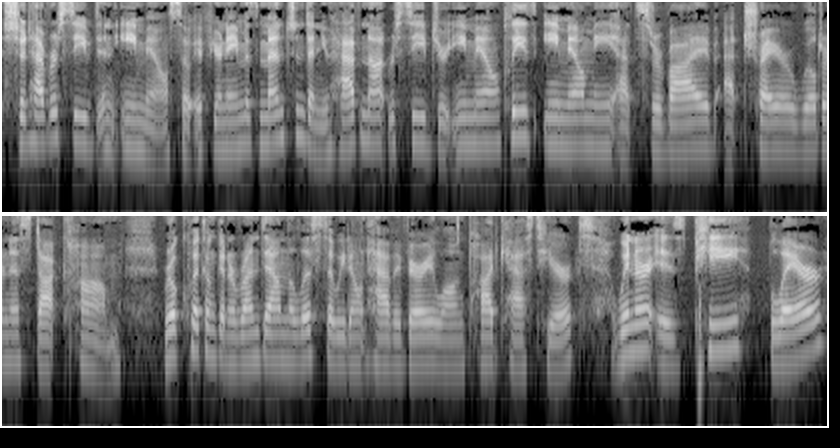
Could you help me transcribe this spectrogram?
should have received an email. So if your name is mentioned and you have not received your email, please email me at survive at trayerwilderness.com. Real quick, I'm going to run down the list so we don't have a very long podcast here. Winner is P. Blair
